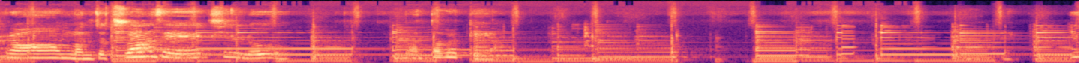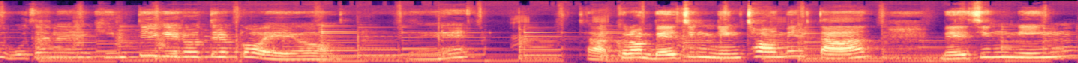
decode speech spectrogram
그럼 먼저 주황색 실로 한번 떠볼게요. 네. 이 모자는 긴뜨기로 뜰 거예요. 네. 자, 그럼 매직링 처음 일단 매직링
